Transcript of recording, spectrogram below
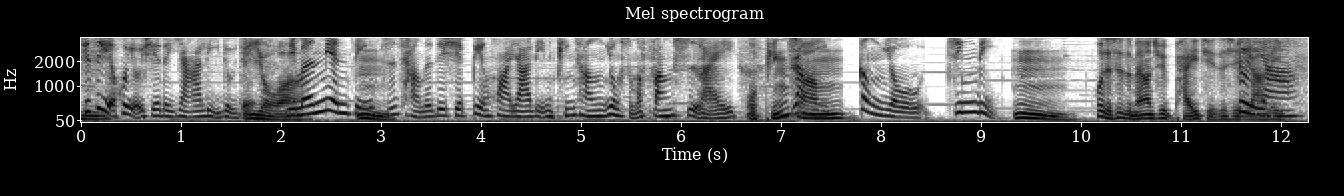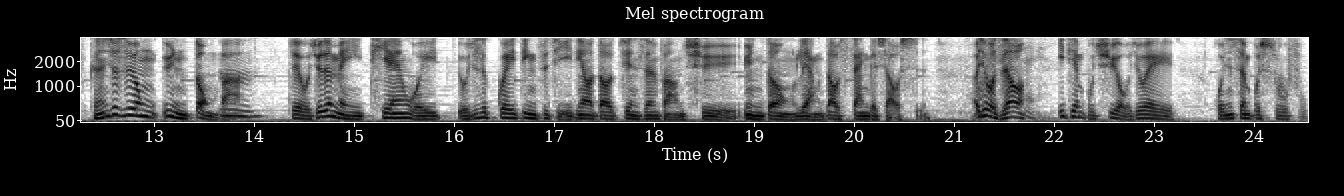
其实也会有一些的压力，对不对？有啊。你们面临职场的这些变化压力，你平常用什么方式来？我平常更有精力，嗯，或者是怎么样去排解这些压力？可能就是用运动吧。对，我觉得每天我一我就是规定自己一定要到健身房去运动两到三个小时，而且我只要一天不去，我就会浑身不舒服。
